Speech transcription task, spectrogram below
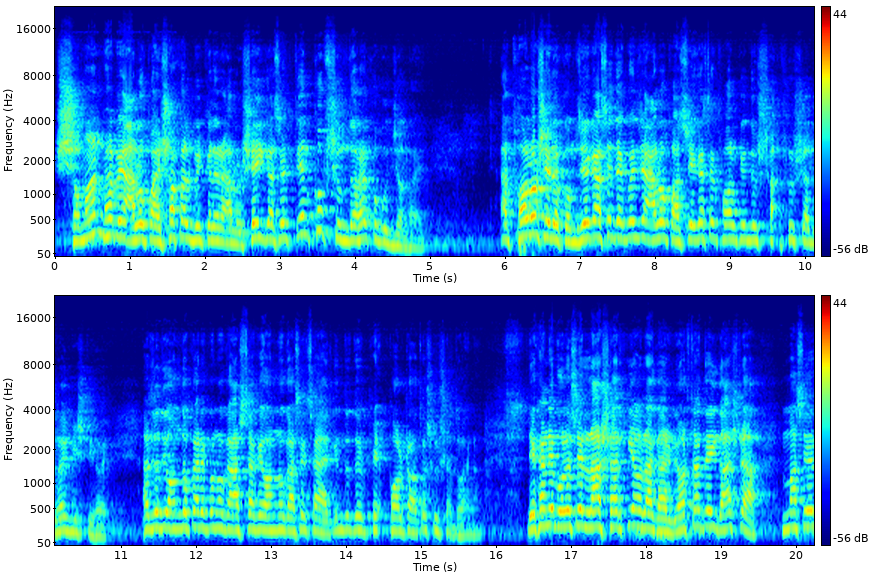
সমানভাবে আলো পায়, সকাল বিকেলের আলো, সেই গাছের তেল খুব সুন্দর হয়, খুব উজ্জ্বল হয়। আর ফলও সেরকম। যে গাছে দেখবেন যে আলো পাচ্ছে এই গাছের ফল কিন্তু সা- সুস্বাদু হয়, মিষ্টি হয়। আর যদি অন্ধকারে কোনো গাছ থাকে, অন্য গাছের ছায়, কিন্তু তার ফলটা অত সুস্বাদু হয় না। যেখানে বলেছে, লা সার্কিয়া লা গার্বি অর্থাৎ এই গাছটা মাছের,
